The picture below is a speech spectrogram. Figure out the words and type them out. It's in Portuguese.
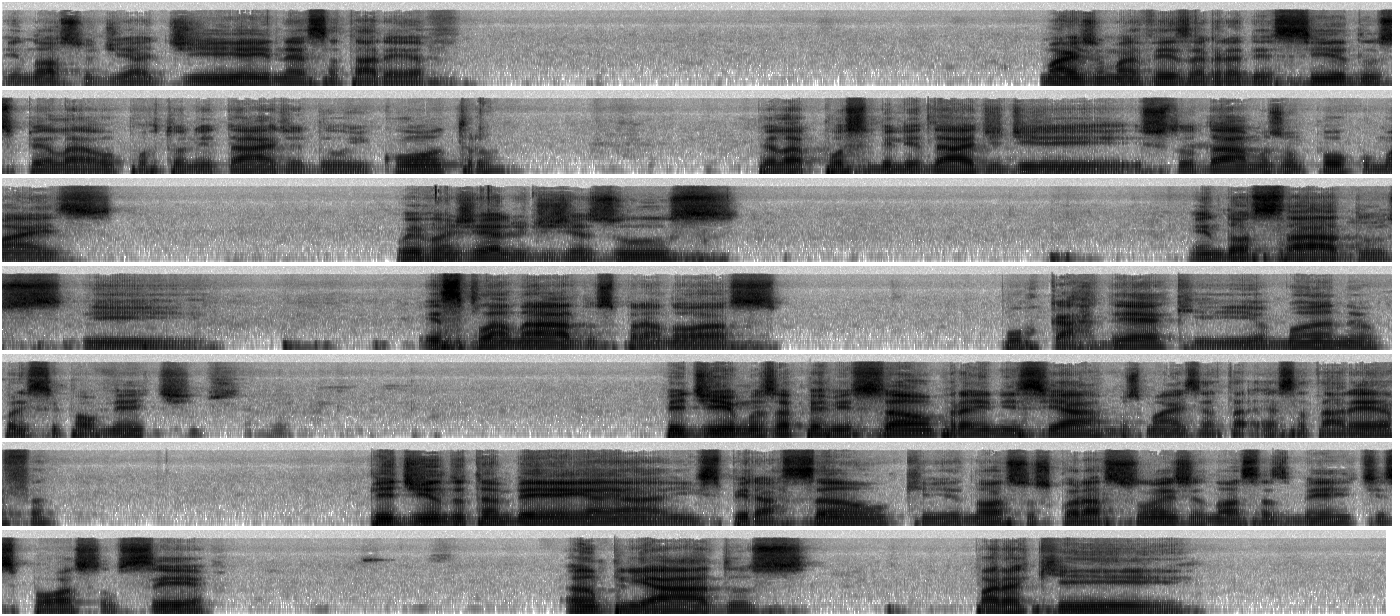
em nosso dia a dia e nessa tarefa. Mais uma vez agradecidos pela oportunidade do encontro, pela possibilidade de estudarmos um pouco mais o Evangelho de Jesus, endossados e explanados para nós por Kardec e Emmanuel, principalmente. Pedimos a permissão para iniciarmos mais essa tarefa, pedindo também a inspiração que nossos corações e nossas mentes possam ser ampliados para que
